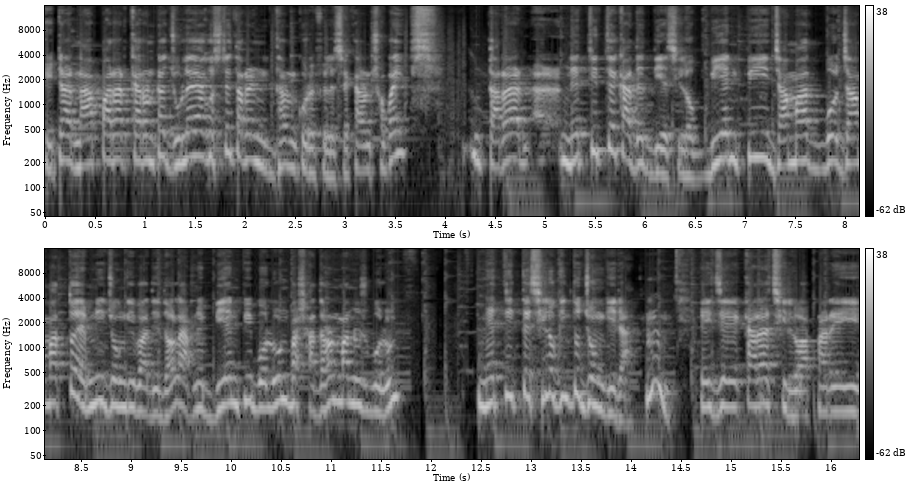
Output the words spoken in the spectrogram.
এটা না পারার কারণটা জুলাই, আগস্টে তারা নির্ধারণ করে ফেলেছে। কারণ সবাই, তারা, নেতৃত্বে কাদের দিয়েছিল? বিএনপি জামাত জামাত তো এমনি জঙ্গিবাদী দল। আপনি বিএনপি বলুন বা সাধারণ মানুষ বলুন, নেতৃত্বে ছিল কিন্তু জঙ্গিরা, হুম? এই যে কারা ছিল? আপনার এই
